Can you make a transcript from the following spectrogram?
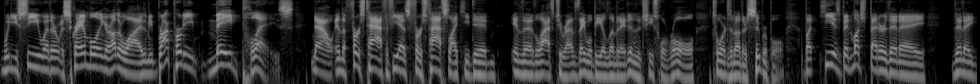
when you see whether it was scrambling or otherwise, I mean, Brock Purdy made plays. Now, in the first half, if he has first halves like he did in the, the last two rounds, they will be eliminated and the Chiefs will roll towards another Super Bowl. But he has been much better than a than a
